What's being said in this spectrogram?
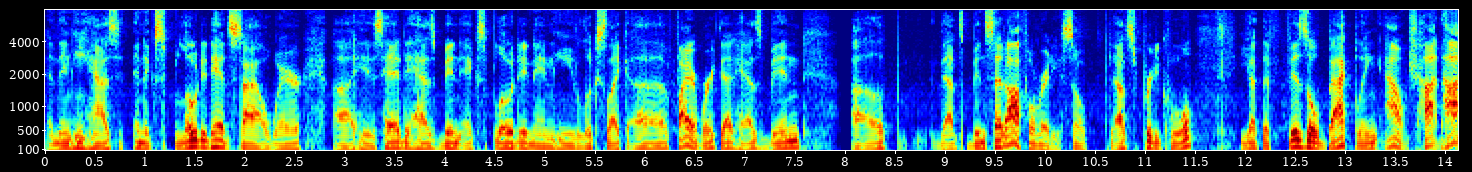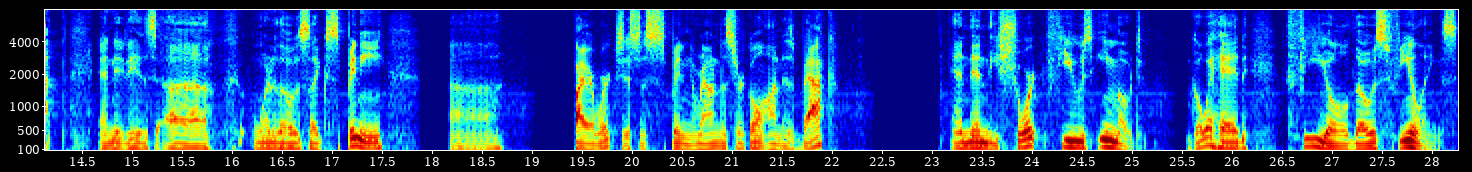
and then he has an exploded head style where uh, his head has been exploded and he looks like a firework that has been uh, that's been set off already. So that's pretty cool. You got the fizzle back bling. Ouch, hot, hot, and it is uh, one of those like spinny uh, fireworks, just, just spinning around in a circle on his back and then the short fuse emote. Go ahead, feel those feelings.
